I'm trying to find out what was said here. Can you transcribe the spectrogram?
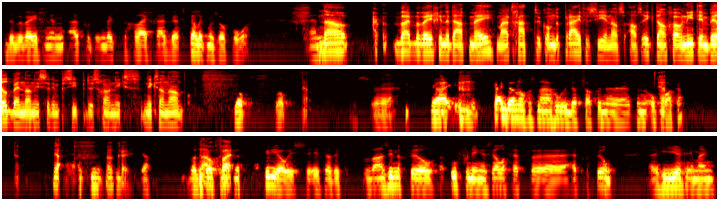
de bewegingen uitvoert. Dus een beetje tegelijkertijd werkt, stel ik me zo voor. En, nou, wij bewegen inderdaad mee, maar het gaat natuurlijk om de privacy. En als, als ik dan gewoon niet in beeld ben, dan is er in principe dus gewoon niks, niks aan de hand. Klopt, klopt. Ja, dus, uh, ja ik, ik, kijk daar nog eens naar hoe ik dat zou kunnen, kunnen oppakken. Ja, ja. ja oké. Okay. Ja. Wat nou, ik ook fijn... met de video is, is dat ik waanzinnig veel oefeningen zelf heb, uh, heb gefilmd. Uh, hier in mijn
